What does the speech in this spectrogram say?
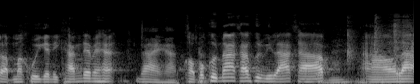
กลับมาคุยกันอีกครั้งได้ไหมฮะ ได้ครับ ขอบพระคุณมากครับคุณวีระครับครับผมเอาละ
